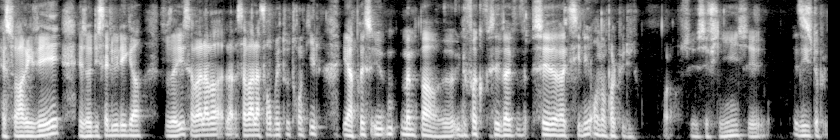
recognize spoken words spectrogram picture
Elles sont arrivées, elles ont dit: «Salut les gars, vous avez vu ça va là ça va la forme et tout tranquille» et après même pas, une fois que vous êtes vac fait vacciner, on n'en parle plus du tout. Voilà, c'est fini, ça existe plus.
